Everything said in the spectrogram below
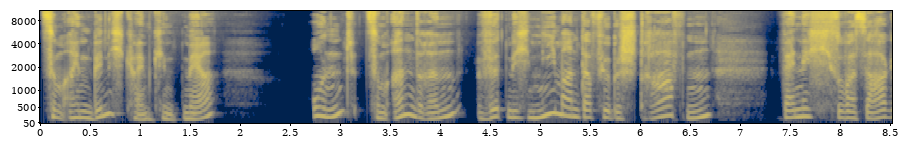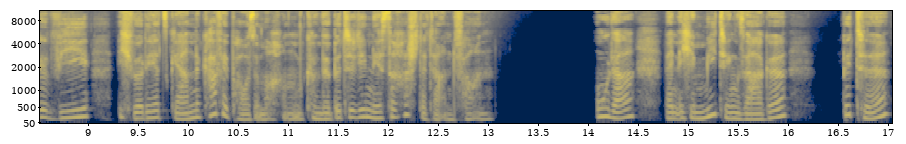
Zum einen bin ich kein Kind mehr und zum anderen wird mich niemand dafür bestrafen, wenn ich sowas sage wie, ich würde jetzt gerne eine Kaffeepause machen, können wir bitte die nächste Raststätte anfahren? Oder wenn ich im Meeting sage, bitte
